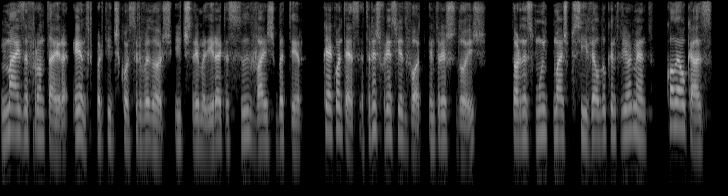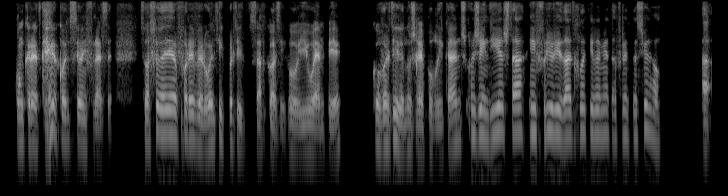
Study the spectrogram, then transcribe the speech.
mais a fronteira entre partidos conservadores e de extrema-direita se vai esbater. O que acontece? A transferência de voto entre estes dois torna-se muito mais possível do que anteriormente. Qual é o caso? concreto que aconteceu em França. Se forem ver o antigo partido de Sarkozy, o UMP, convertida nos republicanos, hoje em dia está em inferioridade relativamente à Frente Nacional, à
